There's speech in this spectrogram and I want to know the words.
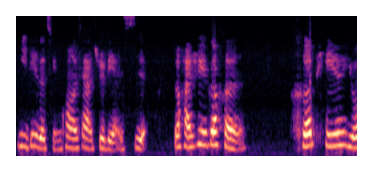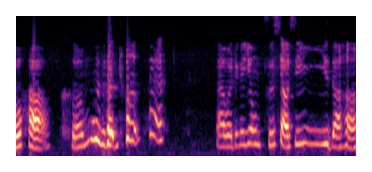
异地的情况下去联系，就还是一个很和平、友好、和睦的 状态。哎，我这个用词小心翼翼的哈。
